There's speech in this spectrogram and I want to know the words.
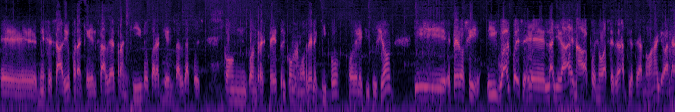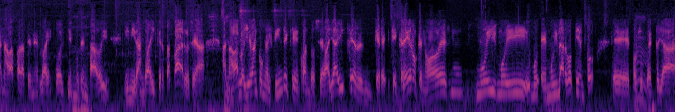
eh, necesarios para que él salga tranquilo, para que él salga pues con, con respeto y con amor del equipo o de la institución. Y, pero sí, igual pues eh, la llegada de Nava pues no va a ser gratis, o sea, no van a llevar a Nava para tenerlo ahí todo el tiempo sentado y, y mirando a Iker tapar, o sea, a Nava lo llevan con el fin de que cuando se vaya Iker, que, que creo que no es muy, muy, muy, en muy largo tiempo, eh, por supuesto ya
